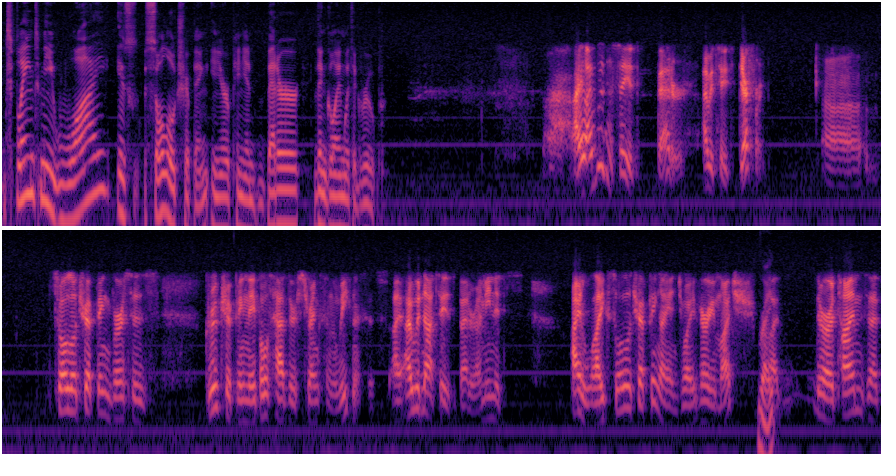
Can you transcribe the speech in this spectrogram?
explain to me why is solo tripping, in your opinion, better than going with a group? I, I wouldn't say it's better. I would say it's different. Uh, solo tripping versus group tripping, they both have their strengths and the weaknesses. I, I would not say it's better. I mean, it's I like solo tripping. I enjoy it very much. Right. But there are times that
